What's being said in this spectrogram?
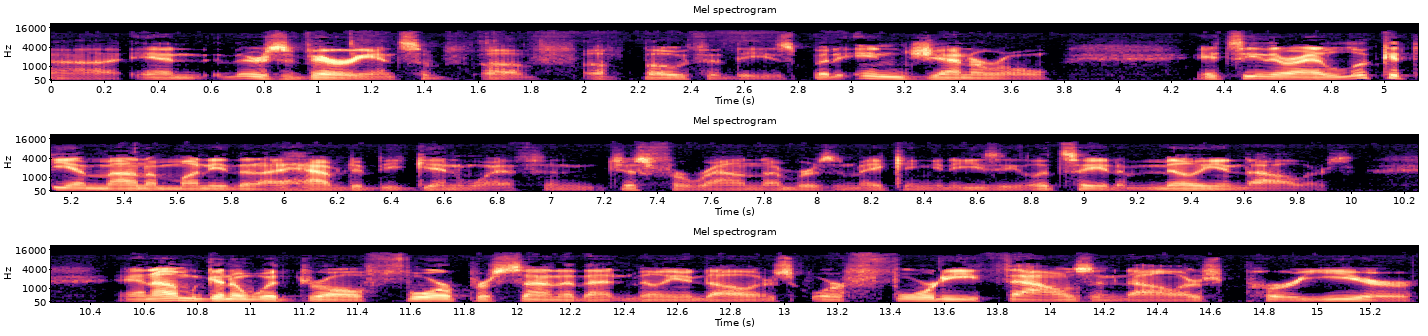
uh, and there's variants of, of, of both of these. But in general, it's either I look at the amount of money that I have to begin with, and just for round numbers and making it easy, let's say at a million dollars, and I'm going to withdraw 4% of that million dollars or $40,000 per year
